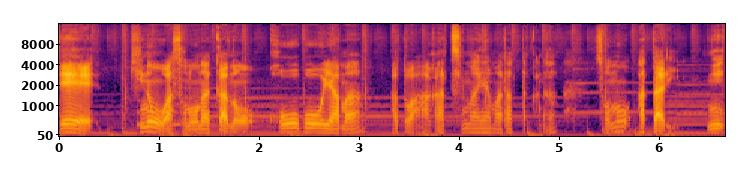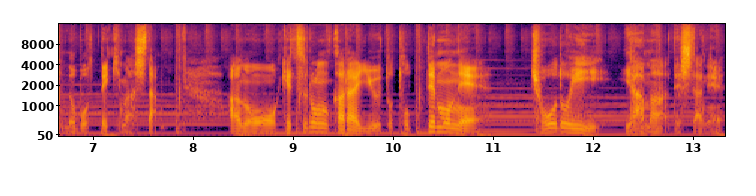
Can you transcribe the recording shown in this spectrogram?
で、昨日はその中の工房山、あとは吾妻山だったかな？その辺りに登ってきました。あの、結論から言うととってもね、ちょうどいい山でしたね。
